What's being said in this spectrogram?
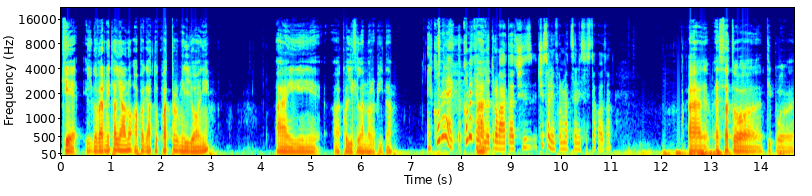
che il governo italiano ha pagato 4 milioni ai, a quelli che l'hanno rapita. E come lei, com'è che Ah. l'hanno trovata? Ci, ci sono informazioni su sta cosa? Eh, è stato eh, tipo, eh,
